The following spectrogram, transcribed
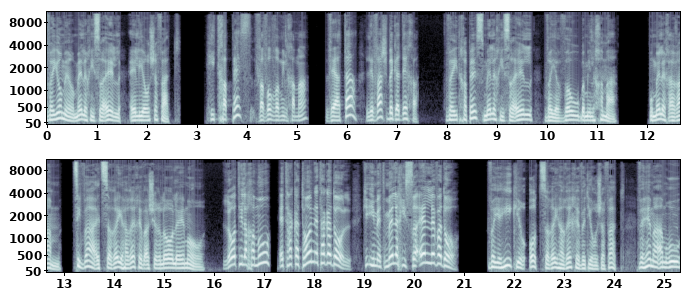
ויאמר מלך ישראל אל יהושפט, התחפש ובוא במלחמה, ואתה לבש בגדיך. ויתחפש מלך ישראל, ויבואו במלחמה. ומלך ארם ציווה את שרי הרכב אשר לו לאמור, לא תילחמו את הקטון את הגדול, כי אם את מלך ישראל לבדו. ויהי כראות שרי הרכב את יהושפט, והמה אמרו,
